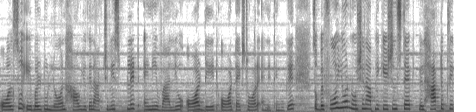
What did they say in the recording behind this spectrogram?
also able to learn how you can actually split any value or date or text or anything okay? So before your notion application step you'll have to click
